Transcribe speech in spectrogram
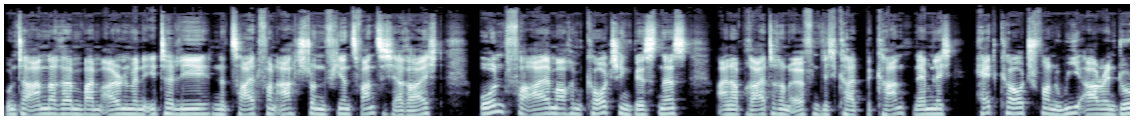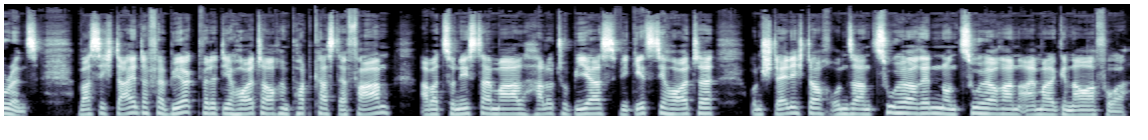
unter anderem beim Ironman Italy eine Zeit von 8 Stunden 24 erreicht und vor allem auch im Coaching-Business einer breiteren Öffentlichkeit bekannt, nämlich Head Coach von We Are Endurance. Was sich dahinter verbirgt, werdet ihr heute auch im Podcast erfahren. Aber zunächst einmal, hallo Tobias, wie geht's dir heute? Und stell dich doch unseren Zuhörerinnen und Zuhörern einmal genauer vor.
